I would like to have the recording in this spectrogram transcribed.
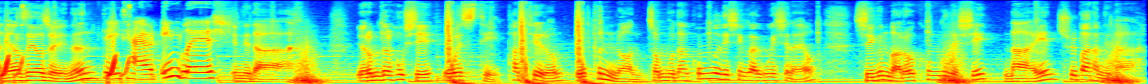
안녕하세요. 저희는 Detailed English. 입니다. 여러분들 혹시 OST, 파티룸, 오픈런 전부 다 콩글리시인 거 알고 계시나요? 지금 바로 콩글리시 9 출발합니다.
